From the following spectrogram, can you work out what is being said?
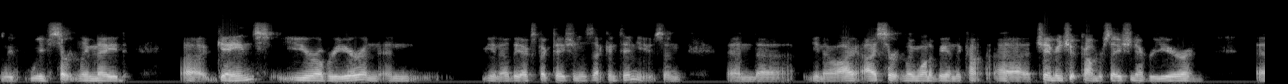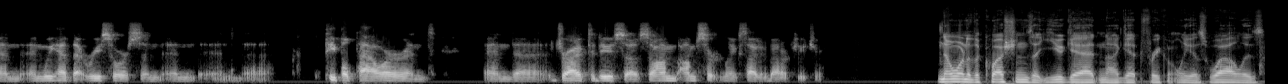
we've we've certainly made uh, gains year over year, and and you know the expectation is that continues. And and uh, you know I, I certainly want to be in the uh, championship conversation every year, and and and we have that resource and and and uh, people power and and uh, drive to do so. So I'm I'm certainly excited about our future. Now, one of the questions that you get and I get frequently as well is,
